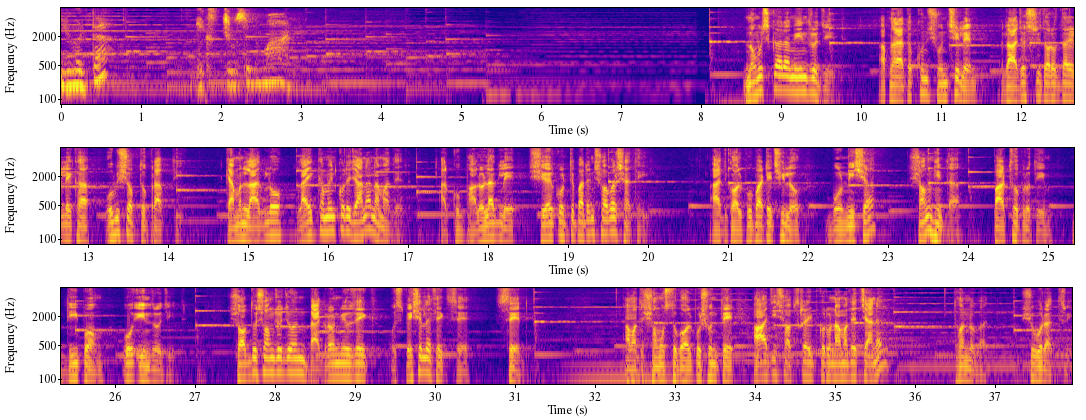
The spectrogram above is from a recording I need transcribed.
You are the next chosen one. নমস্কার আমি ইন্দ্রজিৎ। আপনারা এতক্ষণ শুনছিলেন রাজশ্রী তরফদারের লেখা অভিশপ্ত প্রাপ্তি। কেমন লাগল লাইক কমেন্ট করে জানান আমাদের। আর খুব ভালো লাগলে শেয়ার করতে পারেন সবার সাথেই। আজ গল্প পাঠে ছিল বর্ণিশা সংহিতা, পার্থপ্রতিম, দীপম ও ইন্দ্রজিৎ। শব্দ সংযোজন ব্যাকগ্রাউন্ড মিউজিক ও স্পেশাল এফেক্টসে সেড আমাদের সমস্ত গল্প শুনতে আজই সাবস্ক্রাইব করুন আমাদের চ্যানেল ধন্যবাদ। শুভরাত্রি।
